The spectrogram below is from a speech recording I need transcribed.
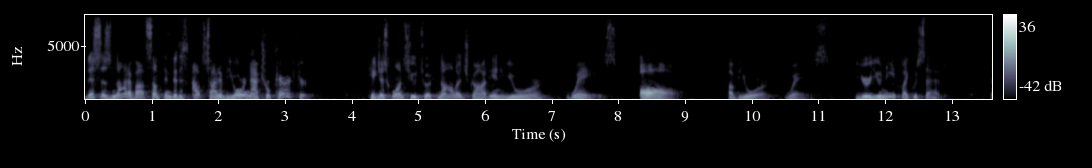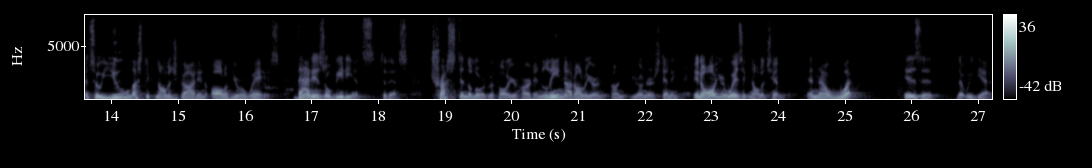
This is not about something that is outside of your natural character. He just wants you to acknowledge God in your ways, all of your ways. You're unique, like we said. And so you must acknowledge God in all of your ways. That is obedience to this. Trust in the Lord with all your heart and lean not on your, on your understanding. In all your ways, acknowledge Him. And now, what is it that we get?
